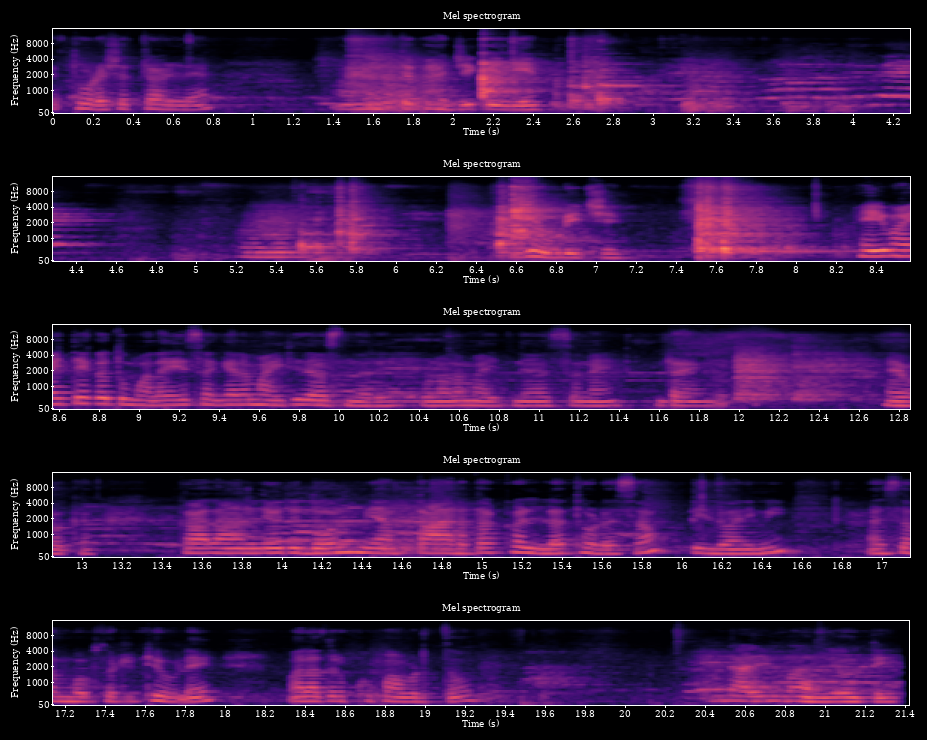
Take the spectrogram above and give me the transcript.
त्या थोड्याशा तळल्या. आणि ते भाजी केली आहे. घेवडीची हे माहिती आहे का तुम्हाला? हे सगळ्यांना माहितीच असणार आहे. कोणाला माहीत नाही असं नाही. ड्रँगर हे बघा. काल आणले होते दोन. मी आता अर्धा खाल्ला थोडासा. पिलो आणि मी. आज संभवसाठी ठेवलं आहे मला तर खूप आवडतं. डाळिंब आणले होते.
